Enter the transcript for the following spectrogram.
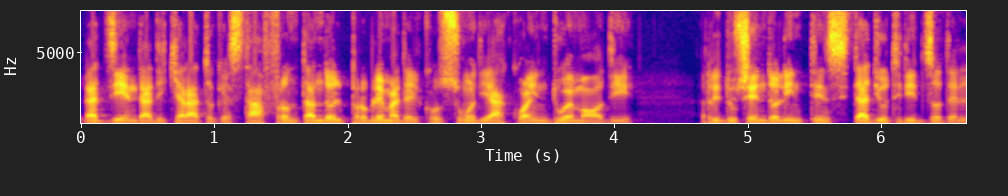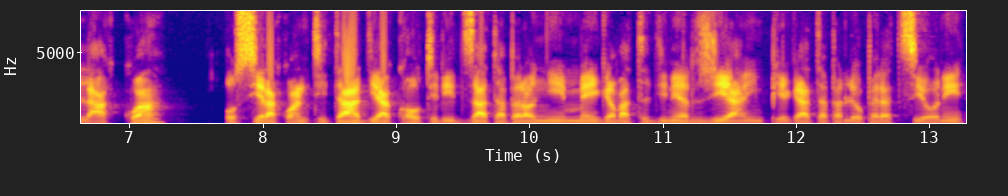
L'azienda ha dichiarato che sta affrontando il problema del consumo di acqua in due modi, riducendo l'intensità di utilizzo dell'acqua, ossia la quantità di acqua utilizzata per ogni megawatt di energia impiegata per le operazioni,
